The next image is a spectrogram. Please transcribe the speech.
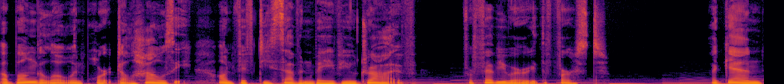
a bungalow in Port Dalhousie on 57 Bayview Drive, for February the 1st. Again,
